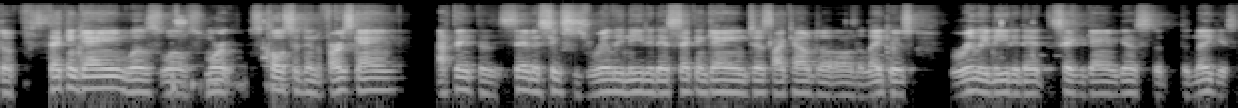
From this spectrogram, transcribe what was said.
the second game was was more closer than the first game. I think the 76ers really needed that second game, just like how the uh, the Lakers really needed that second game against the, the Nuggets.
